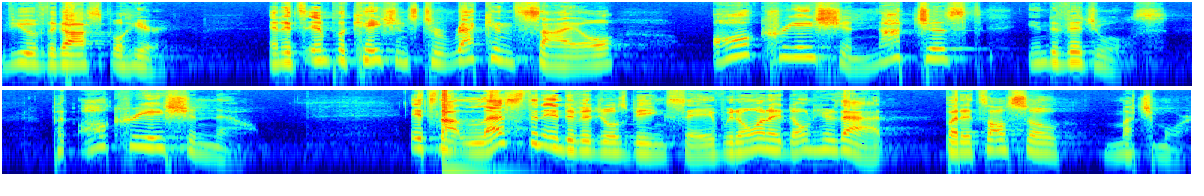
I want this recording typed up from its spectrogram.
view of the gospel here and its implications to reconcile all creation, not just individuals, but all creation now. It's not less than individuals being saved. We don't want to don't hear that, but it's also much more.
